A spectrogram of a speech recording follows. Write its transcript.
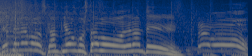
¿Qué tenemos, campeón Gustavo? Adelante. ¡Gustavo!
